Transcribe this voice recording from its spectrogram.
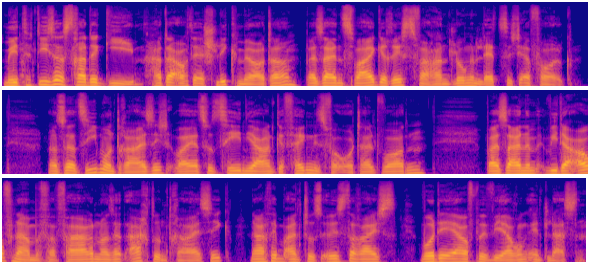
Mit dieser Strategie hatte auch der Schlickmörder bei seinen zwei Gerichtsverhandlungen letztlich Erfolg. 1937 war er zu zehn Jahren Gefängnis verurteilt worden. Bei seinem Wiederaufnahmeverfahren 1938, nach dem Anschluss Österreichs, wurde er auf Bewährung entlassen.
